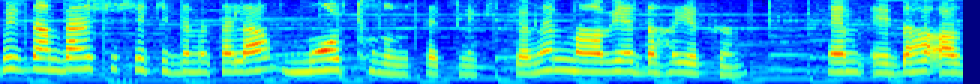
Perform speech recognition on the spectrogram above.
Bu yüzden ben şu şekilde mesela mor tonunu seçmek istiyorum. Hem maviye daha yakın hem e, daha az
